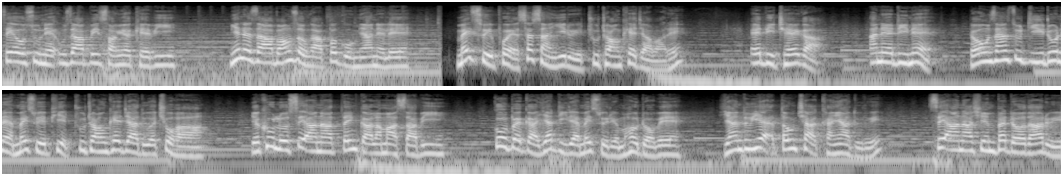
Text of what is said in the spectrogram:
စေအုပ်စုနဲ့ဦးစားပေးဆောင်ရွက်ခဲ့ပြီးမျက်နှာစာပေါင်းစုံကပုံကူများနဲ့လည်းမိတ်ဆွေဖွဲ့ဆက်ဆံရေးတွေထူထောင်ခဲ့ကြပါတယ်။အဲ့ဒီထဲက NLD နဲ့ဒေါအောင်ဆန်းစုကြည်တို့နဲ့မိတ်ဆွေဖြစ်ထူထောင်ခဲ့ကြသူအချို့ဟာယခုလိုစစ်အာဏာသိမ်းကာလမှစပြီးကိုယ့်ဘက်ကရပ်တည်တဲ့မိတ်ဆွေတွေမဟုတ်တော့ဘဲရန်သူရဲ့အတုံးချခံရသူတွေစစ်အာဏာရှင်ဘက်တော်သားတွေ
